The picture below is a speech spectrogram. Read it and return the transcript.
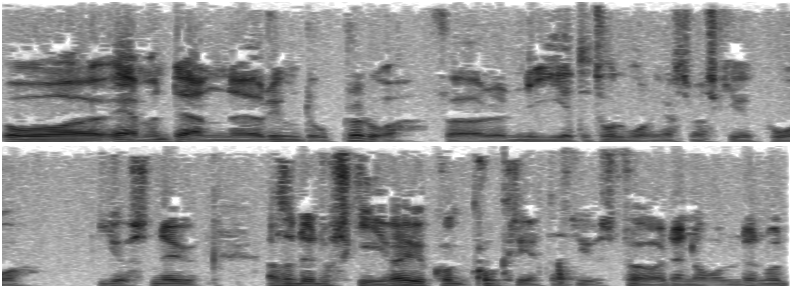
och även den eh, rymdopera då för 9 till 12-åringar som jag skriver på just nu. Alltså då skriver jag ju konkret alltså just för den åldern och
